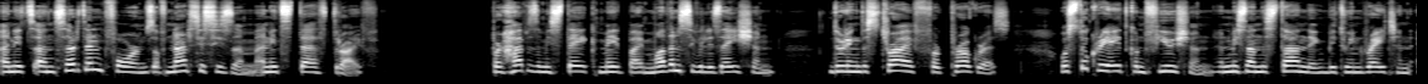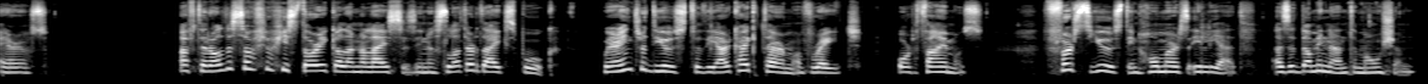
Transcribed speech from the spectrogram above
and its uncertain forms of narcissism and its death drive. Perhaps the mistake made by modern civilization during the strive for progress was to create confusion and misunderstanding between rage and Eros. After all the socio historical analysis in Sloterdijk's book, we are introduced to the archaic term of rage, or thymos, first used in Homer's Iliad as a dominant emotion.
